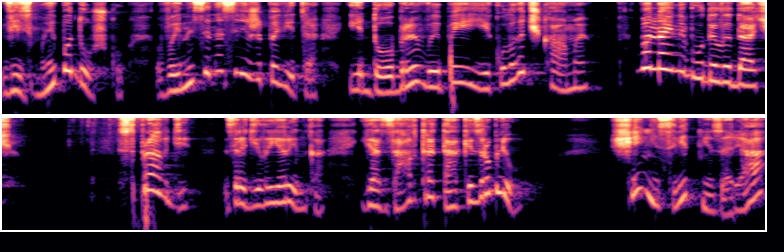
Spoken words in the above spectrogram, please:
візьми подушку, винеси на свіже повітря і добре випий її кулачками. Вона й не буде ледача. Справді, зраділа Яринка, я завтра так і зроблю. Ще ні світ, ні зоря,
